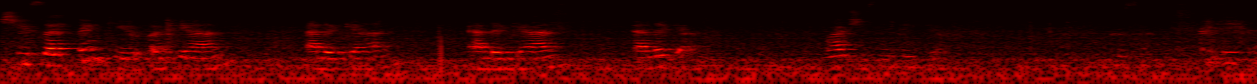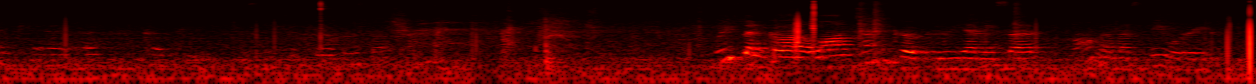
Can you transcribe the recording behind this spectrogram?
She said thank you again and again and again and again. Why did she say thank you? Because they took care of Kokou. We've been gone a long time, Kokou, Yemi said. Mama must be worried.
